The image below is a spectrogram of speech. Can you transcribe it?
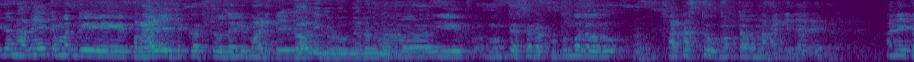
ಇದನ್ನು ಅನೇಕ ಮಂದಿ ಪ್ರಾಯೋಜಕತ್ವದಲ್ಲಿ ಮಾಡಿದ್ದೇವೆ ದಾನಿಗಳು ನೆರವು ಈ ಮುಕ್ತೇಶ್ವರ ಕುಟುಂಬದವರು ಸಾಕಷ್ಟು ಮೊತ್ತವನ್ನು ಹಾಕಿದ್ದಾರೆ. ಅನೇಕ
